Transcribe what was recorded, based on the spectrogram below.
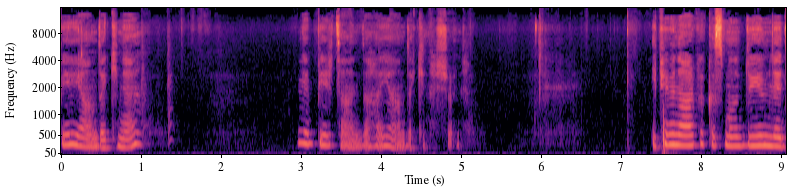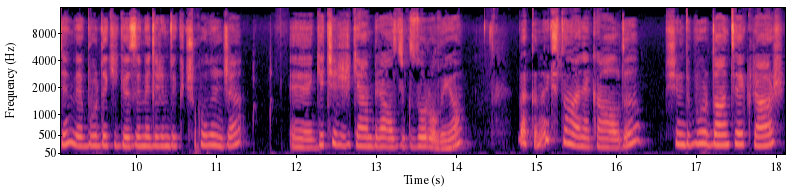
Bir yandakine ve bir tane daha yandakine şöyle. İpimin arka kısmını düğümledim ve buradaki gözlemelerim de küçük olunca e, geçirirken birazcık zor oluyor. Bakın 3 tane kaldı. Şimdi buradan tekrar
